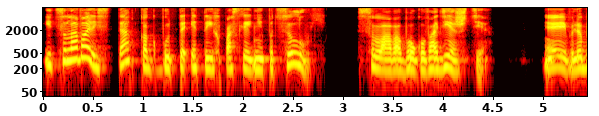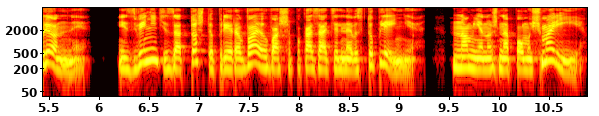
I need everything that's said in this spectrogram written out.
И целовались так, как будто это их последний поцелуй. Слава богу, в одежде. «Эй, влюбленные, Извините за то, что прерываю ваше показательное выступление, но мне нужна помощь Марии».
